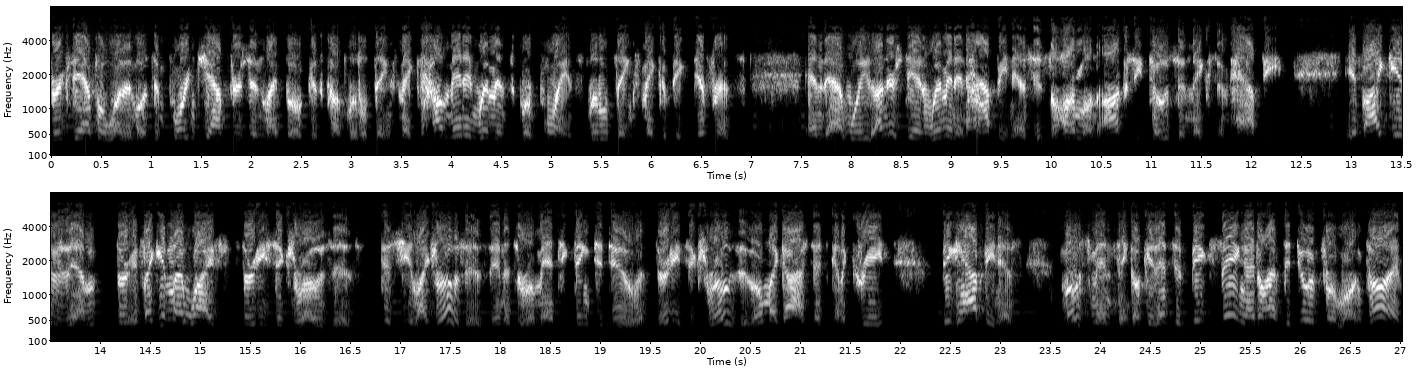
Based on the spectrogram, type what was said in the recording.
For example, one of the most important chapters in my book is called Little Things Make How Men and Women Score Points. Little things make a big difference. and that we understand women and happiness is the hormone oxytocin makes them happy. If I give them, if I give my wife 36 roses because she likes roses and it's a romantic thing to do, and 36 roses, oh my gosh, that's going to create big happiness. Most men think, okay, that's a big thing. I don't have to do it for a long time.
